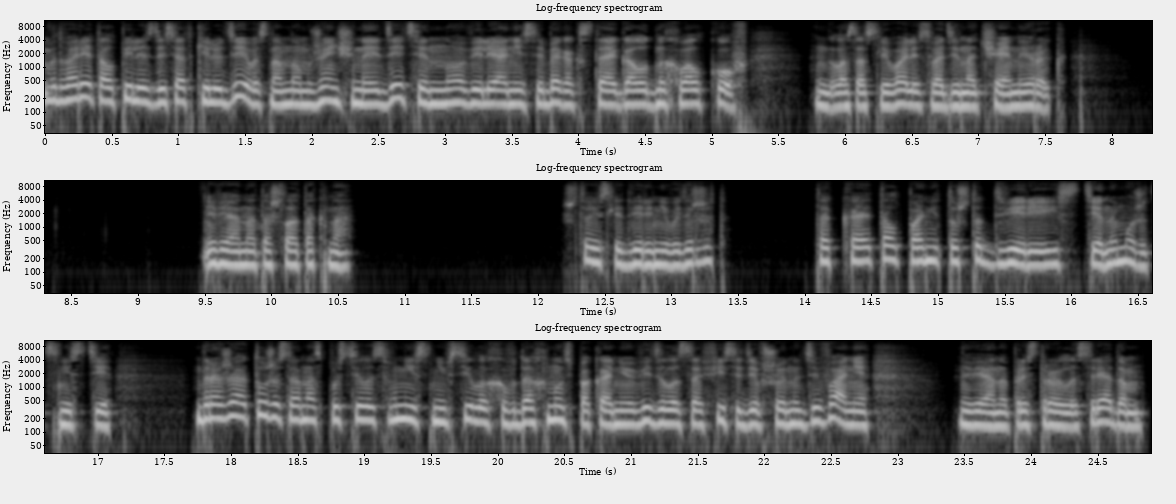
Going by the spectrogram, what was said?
Во дворе толпились десятки людей, в основном женщины и дети, но вели они себя, как стая голодных волков. Голоса сливались в один отчаянный рык. Виана отошла от окна. Что, если двери не выдержат? Такая толпа не то что двери и стены может снести. Дрожа от ужаса, она спустилась вниз, не в силах вдохнуть, пока не увидела Софи, сидевшую на диване. Виана пристроилась рядом,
